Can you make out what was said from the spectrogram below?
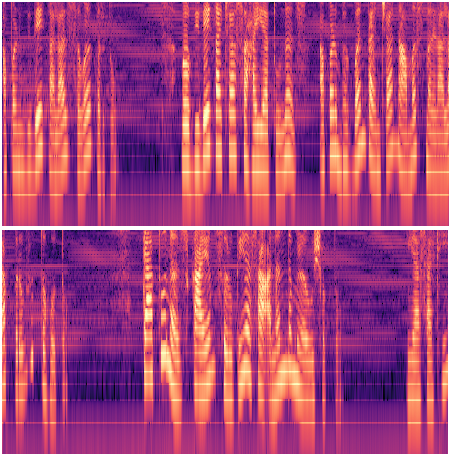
आपण विवेकाला जवळ करतो. व विवेकाच्या सहाय्यातूनच आपण भगवंतांच्या नामस्मरणाला प्रवृत्त होतो. त्यातूनच कायमस्वरूपी असा आनंद मिळवू शकतो. यासाठी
